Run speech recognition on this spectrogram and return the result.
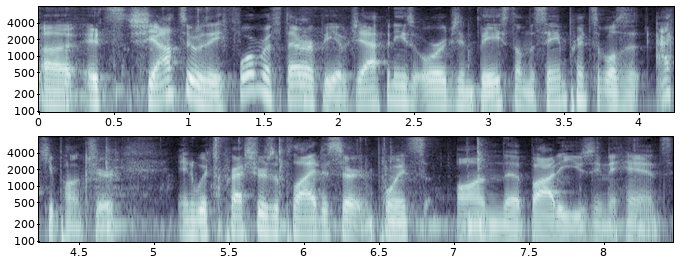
Uh, it's shiatsu is a form of therapy of Japanese origin based on the same principles as acupuncture, in which pressure is applied to certain points on the body using the hands.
